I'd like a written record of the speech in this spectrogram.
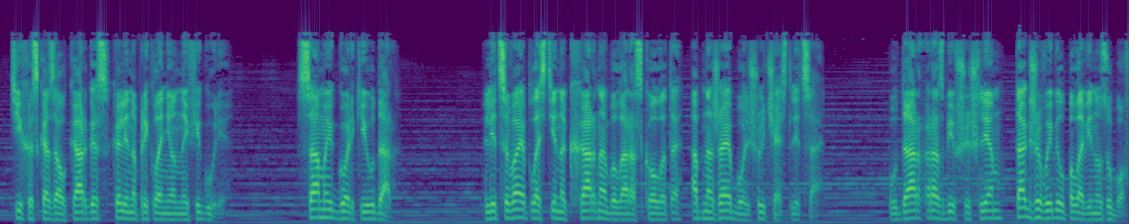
– тихо сказал Каргас коленопреклоненной фигуре. «Самый горький удар». Лицевая пластина Кхарна была расколота, обнажая большую часть лица. Удар, разбивший шлем, также выбил половину зубов.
